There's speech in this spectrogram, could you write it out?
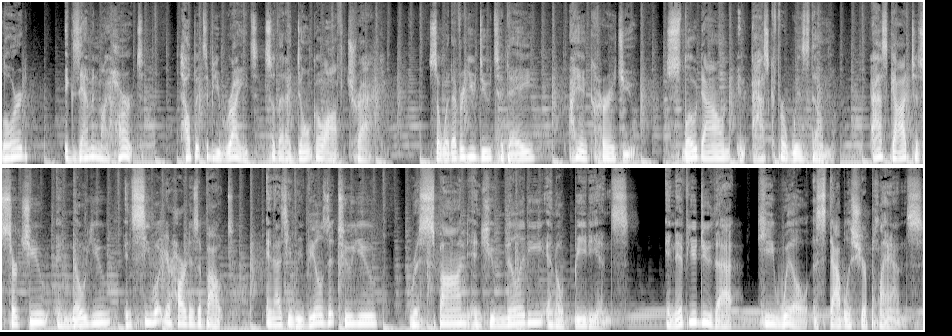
Lord, examine my heart. Help it to be right so that I don't go off track. So, whatever you do today, I encourage you slow down and ask for wisdom. Ask God to search you and know you and see what your heart is about. And as He reveals it to you, respond in humility and obedience. And if you do that, He will establish your plans.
